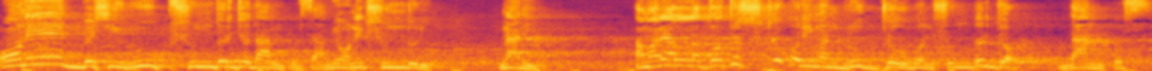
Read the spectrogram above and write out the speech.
অনেক বেশি রূপ, সৌন্দর্য দান করছে। আমি অনেক সুন্দরী, নারী। আমারে আল্লাহ যথেষ্ট পরিমাণ রূপ, যৌবন, সৌন্দর্য দান করছে।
